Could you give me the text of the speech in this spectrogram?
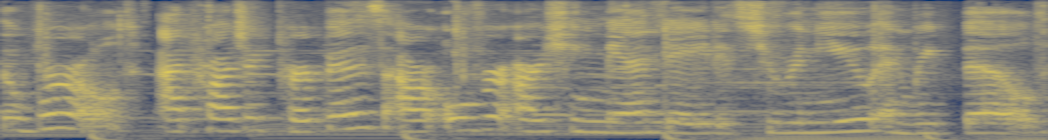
the world. At Project Purpose, our overarching mandate is to renew and rebuild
